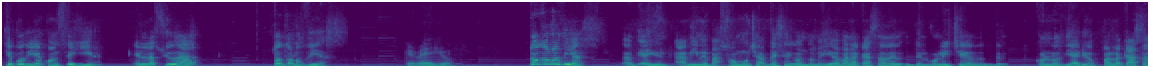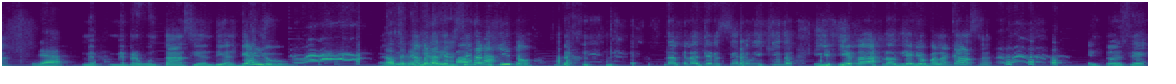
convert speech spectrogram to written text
que podía conseguir en la ciudad todos los días. qué bello. Todos los días. A, hay a mí me pasó muchas veces cuando me iba para la casa del, del boliche del- con los diarios para la casa, ¿Ya? me, me preguntaban si vendía el diario. No se Dame la tercera, mijito. Dame la tercera, mijito. Y yo llevaba los diarios para la casa. Entonces,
